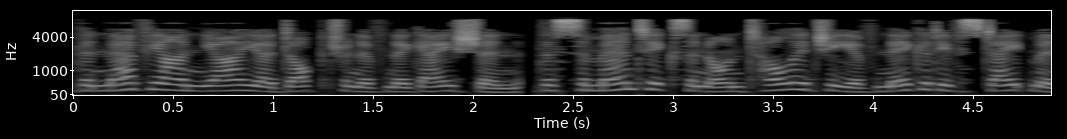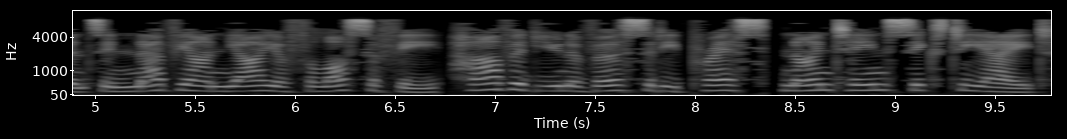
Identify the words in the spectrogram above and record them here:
The Navya Nyaya Doctrine of Negation, The Semantics and Ontology of Negative Statements in Navya Nyaya Philosophy Harvard University Press, 1968.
